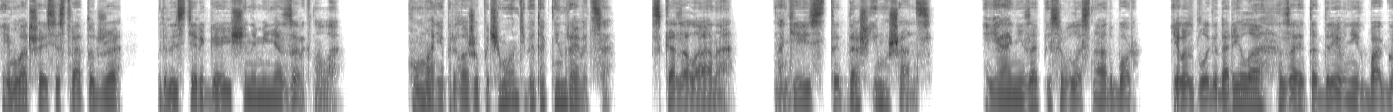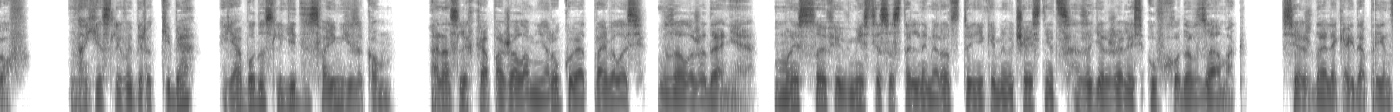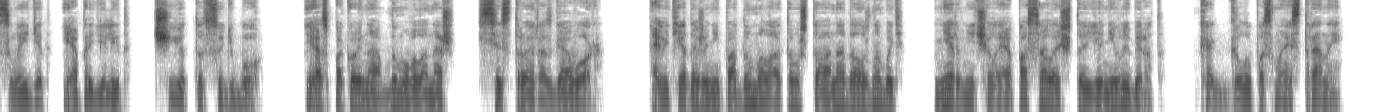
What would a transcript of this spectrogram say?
И младшая сестра тут же предостерегающе на меня зыркнула. «Ума не приложу, почему он тебе так не нравится?» — сказала она. «Надеюсь, ты дашь ему шанс?» Я не записывалась на отбор и возблагодарила за это древних богов. «Но если выберут тебя, я буду следить за своим языком». Она слегка пожала мне руку и отправилась в зал ожидания. Мы с Софи вместе с остальными родственниками участниц задержались у входа в замок. Все ждали, когда принц выйдет и определит чью-то судьбу. Я спокойно обдумывала наш с сестрой разговор. А ведь я даже не подумала о том, что она, должно быть, нервничала и опасалась, что ее не выберут. Как глупо с моей стороны.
